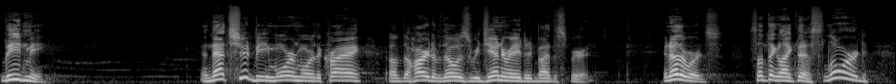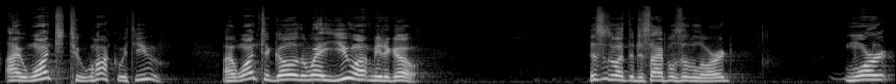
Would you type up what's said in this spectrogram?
lead me. And that should be more and more the cry of the heart of those regenerated by the Spirit. In other words, something like this Lord, I want to walk with you. I want to go the way you want me to go. This is what the disciples of the Lord more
